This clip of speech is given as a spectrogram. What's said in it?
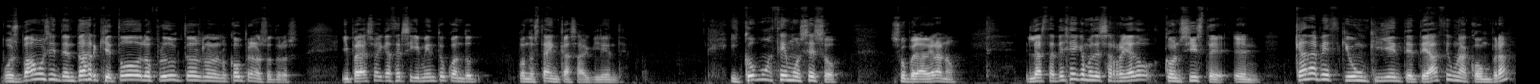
Pues vamos a intentar que todos los productos los compren nosotros. Y para eso hay que hacer seguimiento cuando cuando está en casa el cliente. ¿Y cómo hacemos eso? Súper al grano. La estrategia que hemos desarrollado consiste en cada vez que un cliente te hace una compra,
